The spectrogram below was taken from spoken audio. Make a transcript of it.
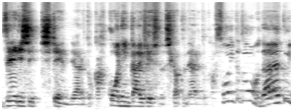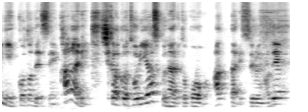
税理士試験であるとか、公認会計士の資格であるとか、そういったところも大学院に行くことでですね、かなり資格が取りやすくなるところもあったりするので、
